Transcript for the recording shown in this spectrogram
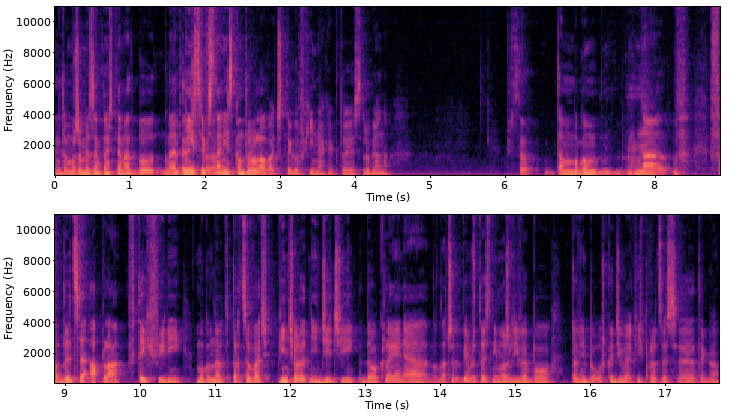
No to możemy zamknąć temat, bo nawet nie jesteś w stanie skontrolować tego w Chinach, jak to jest robione. Co, Tam mogą na, w fabryce Apple'a w tej chwili mogą nawet pracować pięcioletnie dzieci do klejenia, no znaczy wiem, że to jest niemożliwe, bo pewnie by uszkodziły jakiś proces e, tego,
